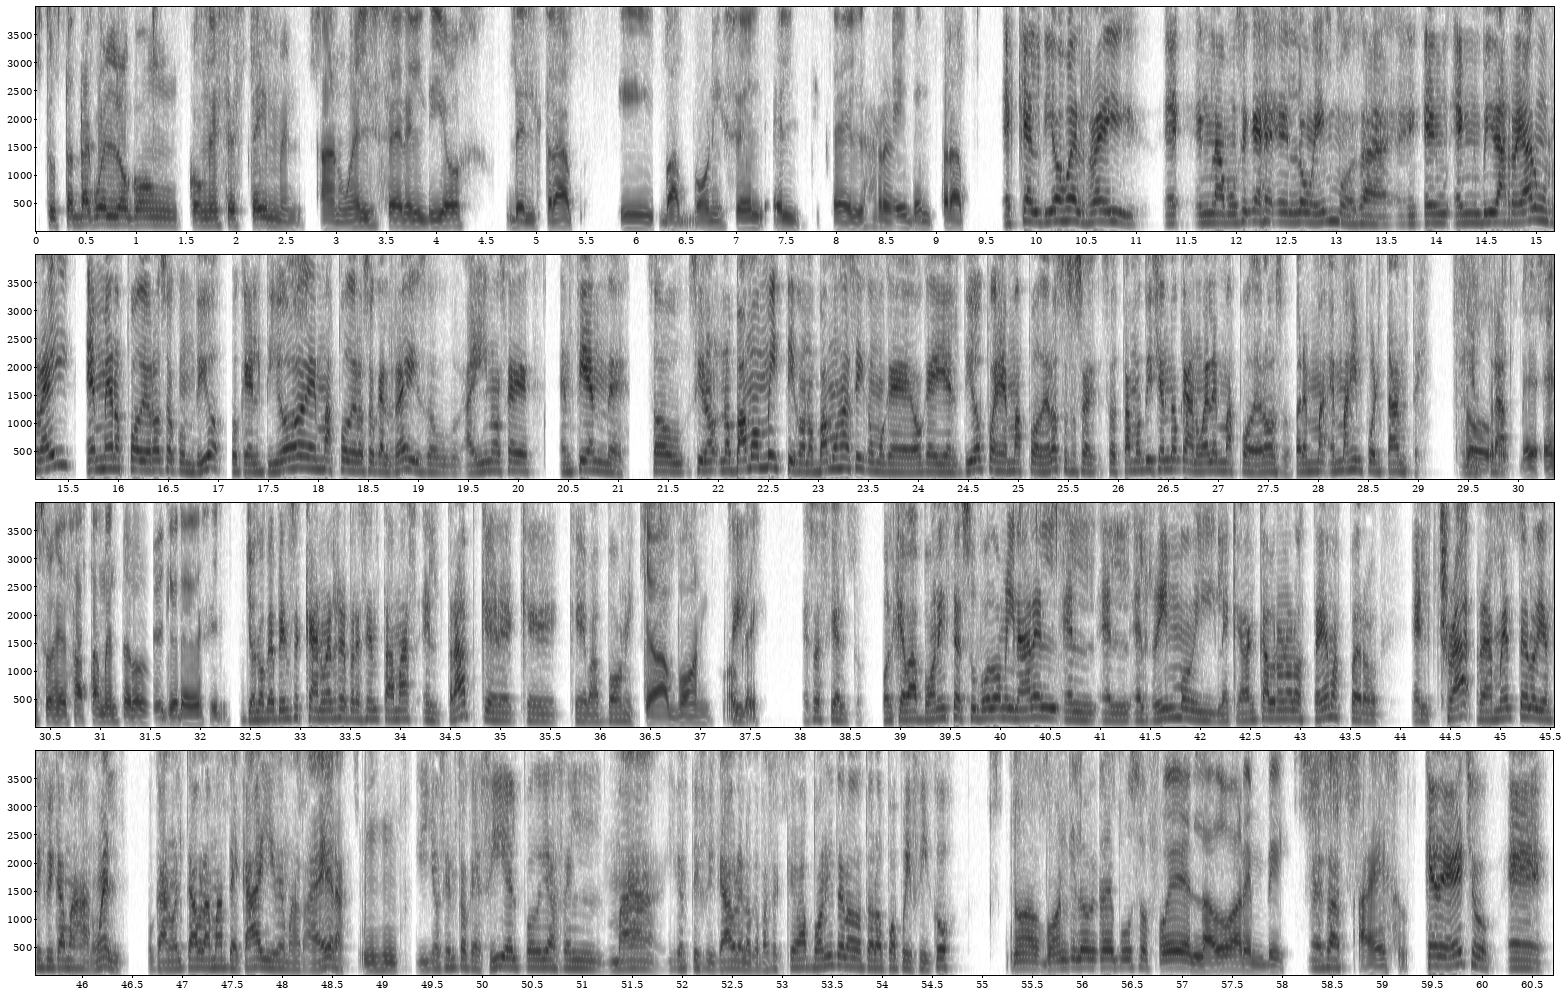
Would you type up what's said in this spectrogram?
¿tú estás de acuerdo con, ese statement? Anuel ser el dios del trap y Bad Bunny ser el, el rey del trap. Es que el dios o el rey en la música es, lo mismo. O sea, en, vida real, un rey es menos poderoso que un dios, porque el dios es más poderoso que el rey. ahí no se entiende. So, si no, nos vamos místicos, nos vamos así como que, ok, el dios pues es más poderoso. estamos diciendo que Anuel es más poderoso, pero es más, es más importante. E, eso es exactamente lo que quiere decir. Yo lo que pienso es que Anuel representa más el trap que, que, que Bad Bunny. Que Bad Bunny, ok. Eso es cierto. Porque Bad Bunny te supo dominar el, ritmo y le quedan cabronos los temas, pero el trap realmente lo identifica más a Anuel. Porque Anuel te habla más de calle y de matadera. Y yo siento que sí, él podría ser más identificable. Lo que pasa es que Bad Bunny te lo, te lo popificó. No, Bunny lo que le puso fue el lado RB. Exacto. A eso. Que de hecho, eh,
